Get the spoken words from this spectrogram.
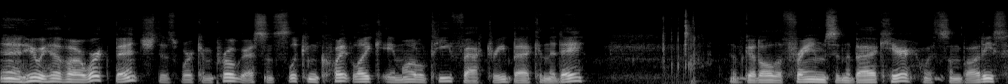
And here we have our workbench, this work in progress. It's looking quite like a Model T factory back in the day. I've got all the frames in the back here with some bodies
